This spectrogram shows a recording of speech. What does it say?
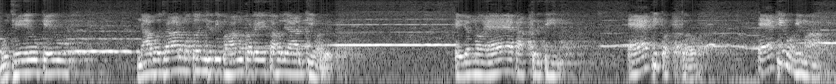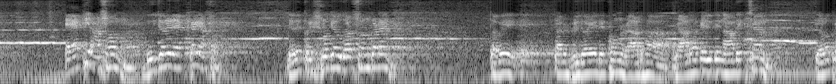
বুঝেও কেউ না বোঝার মতন যদি ভান করে, তাহলে আর কি হবে? এই জন্য এক আকৃতি, একই তত্ত্ব, একই মহিমা, একই আসন, দুইজনের একটাই আসন। যদি কৃষ্ণকেও দর্শন করেন, তবে তার হৃদয়ে দেখুন রাধা। রাধাকে যদি না দেখছেন, কেবলমাত্র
